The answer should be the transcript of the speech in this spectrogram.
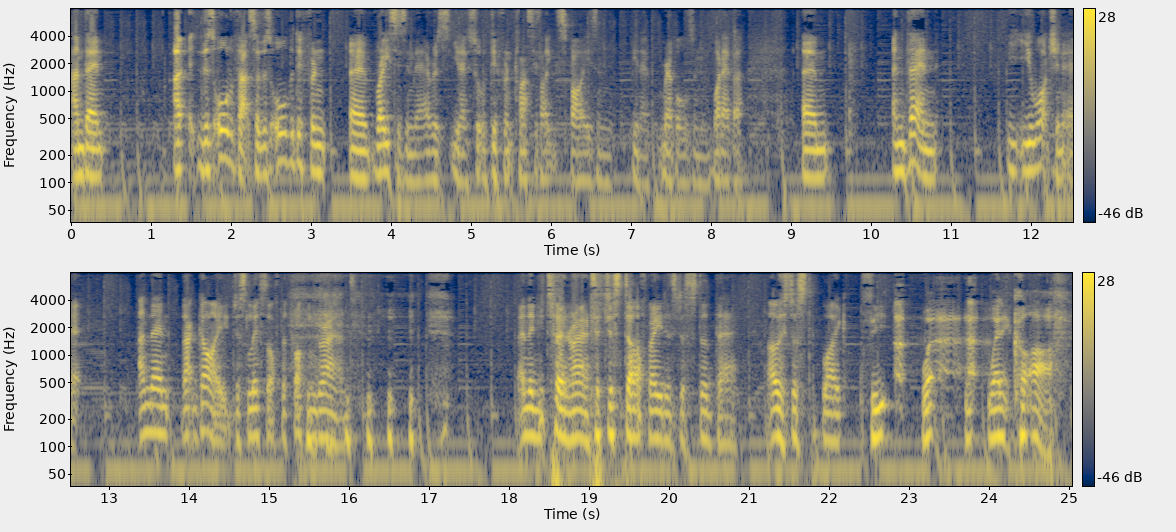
And then uh, there's all of that. So there's all the different uh, races in there, as you know, sort of different classes like spies and you know rebels and whatever. Um, and then you're watching it, and then that guy just lifts off the fucking ground, and then you turn around and just Darth Vader's just stood there. I was just like, See, when, when it cut off,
